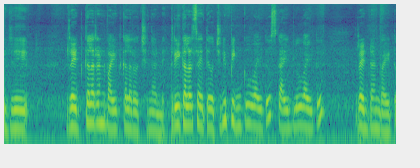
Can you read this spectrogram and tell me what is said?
ఇది red colour and white colour వచ్చిందండి. త్రీ కలర్స్ అయితే వచ్చినాయి. Pink white sky blue white red and white.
